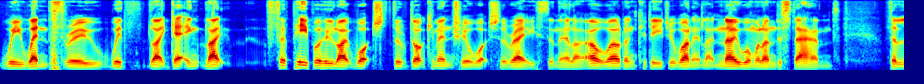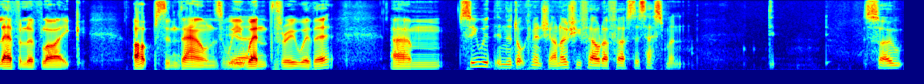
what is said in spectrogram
we went through with like getting like for people who like watched the documentary or watched the race and they're like, oh, well done, Khadija won it. Like no one will understand the level of like ups and downs we Yeah. went through with it. Um, See, with in the documentary, I know she failed her first assessment. So,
